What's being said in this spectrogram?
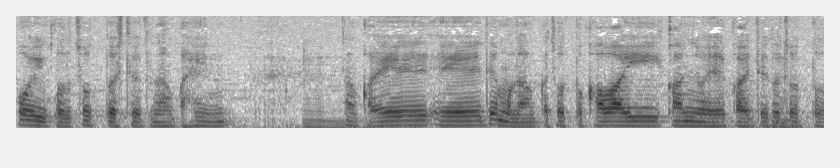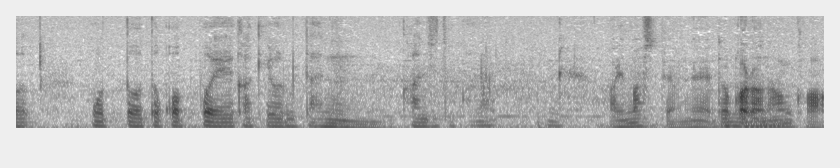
ぽいことちょっとしてるとなんか変、うん。なんか絵絵でもなんかちょっと可愛い感じの絵描いてるとちょっともっと男っぽい絵描けようみたいな感じとかね、ありましたよね。だからなんか、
